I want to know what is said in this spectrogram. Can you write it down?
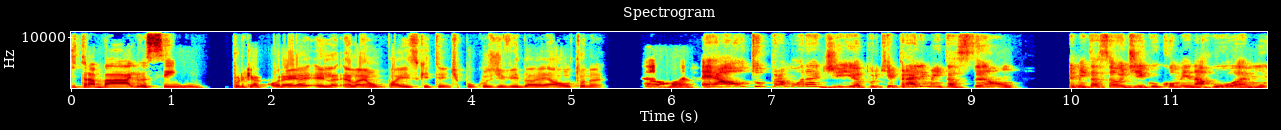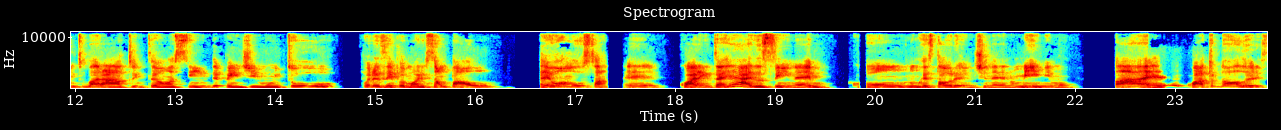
de trabalho, assim. Porque a Coreia, ela, ela é um país que tem, tipo, o custo de vida é alto, né? Não, é, é alto para moradia, porque para alimentação, alimentação, eu digo, comer na rua é muito barato. Então, assim, depende muito. Por exemplo, eu moro em São Paulo. Aí o almoço tá é, 40 reais, assim, né? Com, num restaurante, né? No mínimo. Lá é 4 dólares.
